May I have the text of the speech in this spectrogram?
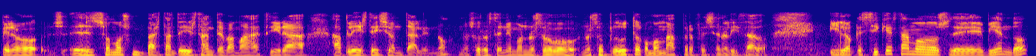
Pero eh, somos bastante distantes, vamos a decir, a, PlayStation Talent, ¿no? Nosotros tenemos nuestro, nuestro producto como más profesionalizado. Y lo que sí que estamos eh, viendo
